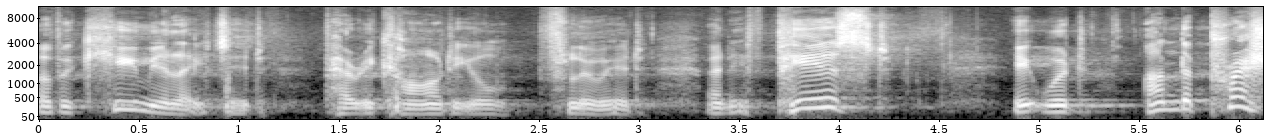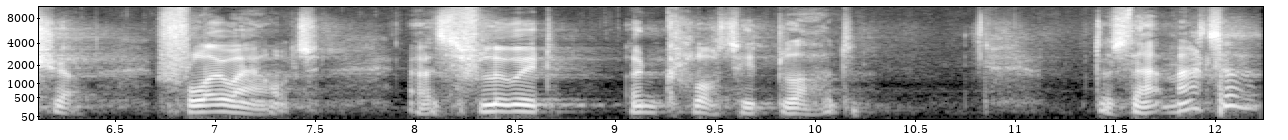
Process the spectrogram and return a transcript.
of accumulated pericardial fluid. And if pierced, it would, under pressure, flow out as fluid and clotted blood. Does that matter?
